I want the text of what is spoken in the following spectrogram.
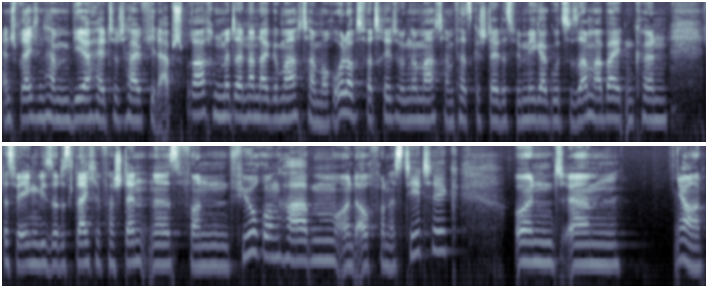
Entsprechend haben wir halt total viele Absprachen miteinander gemacht, haben auch Urlaubsvertretungen gemacht, haben festgestellt, dass wir mega gut zusammenarbeiten können, dass wir irgendwie so das gleiche Verständnis von Führung haben und auch von Ästhetik. Und ähm, ja,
